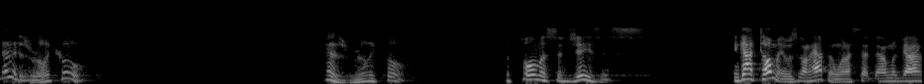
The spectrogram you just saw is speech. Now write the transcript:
that is really cool. That is really cool. The fullness of Jesus. And God told me it was going to happen when I sat down with a guy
